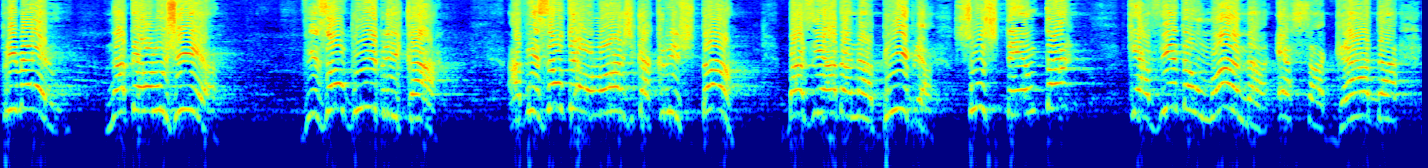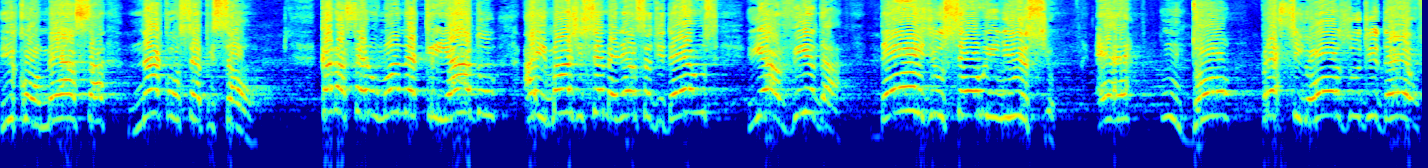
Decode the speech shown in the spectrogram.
Primeiro, na teologia, visão bíblica, a visão teológica cristã, baseada na Bíblia, sustenta que a vida humana é sagrada e começa na concepção. Cada ser humano é criado à imagem e semelhança de Deus e a vida, desde o seu início, é um dom precioso de Deus.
